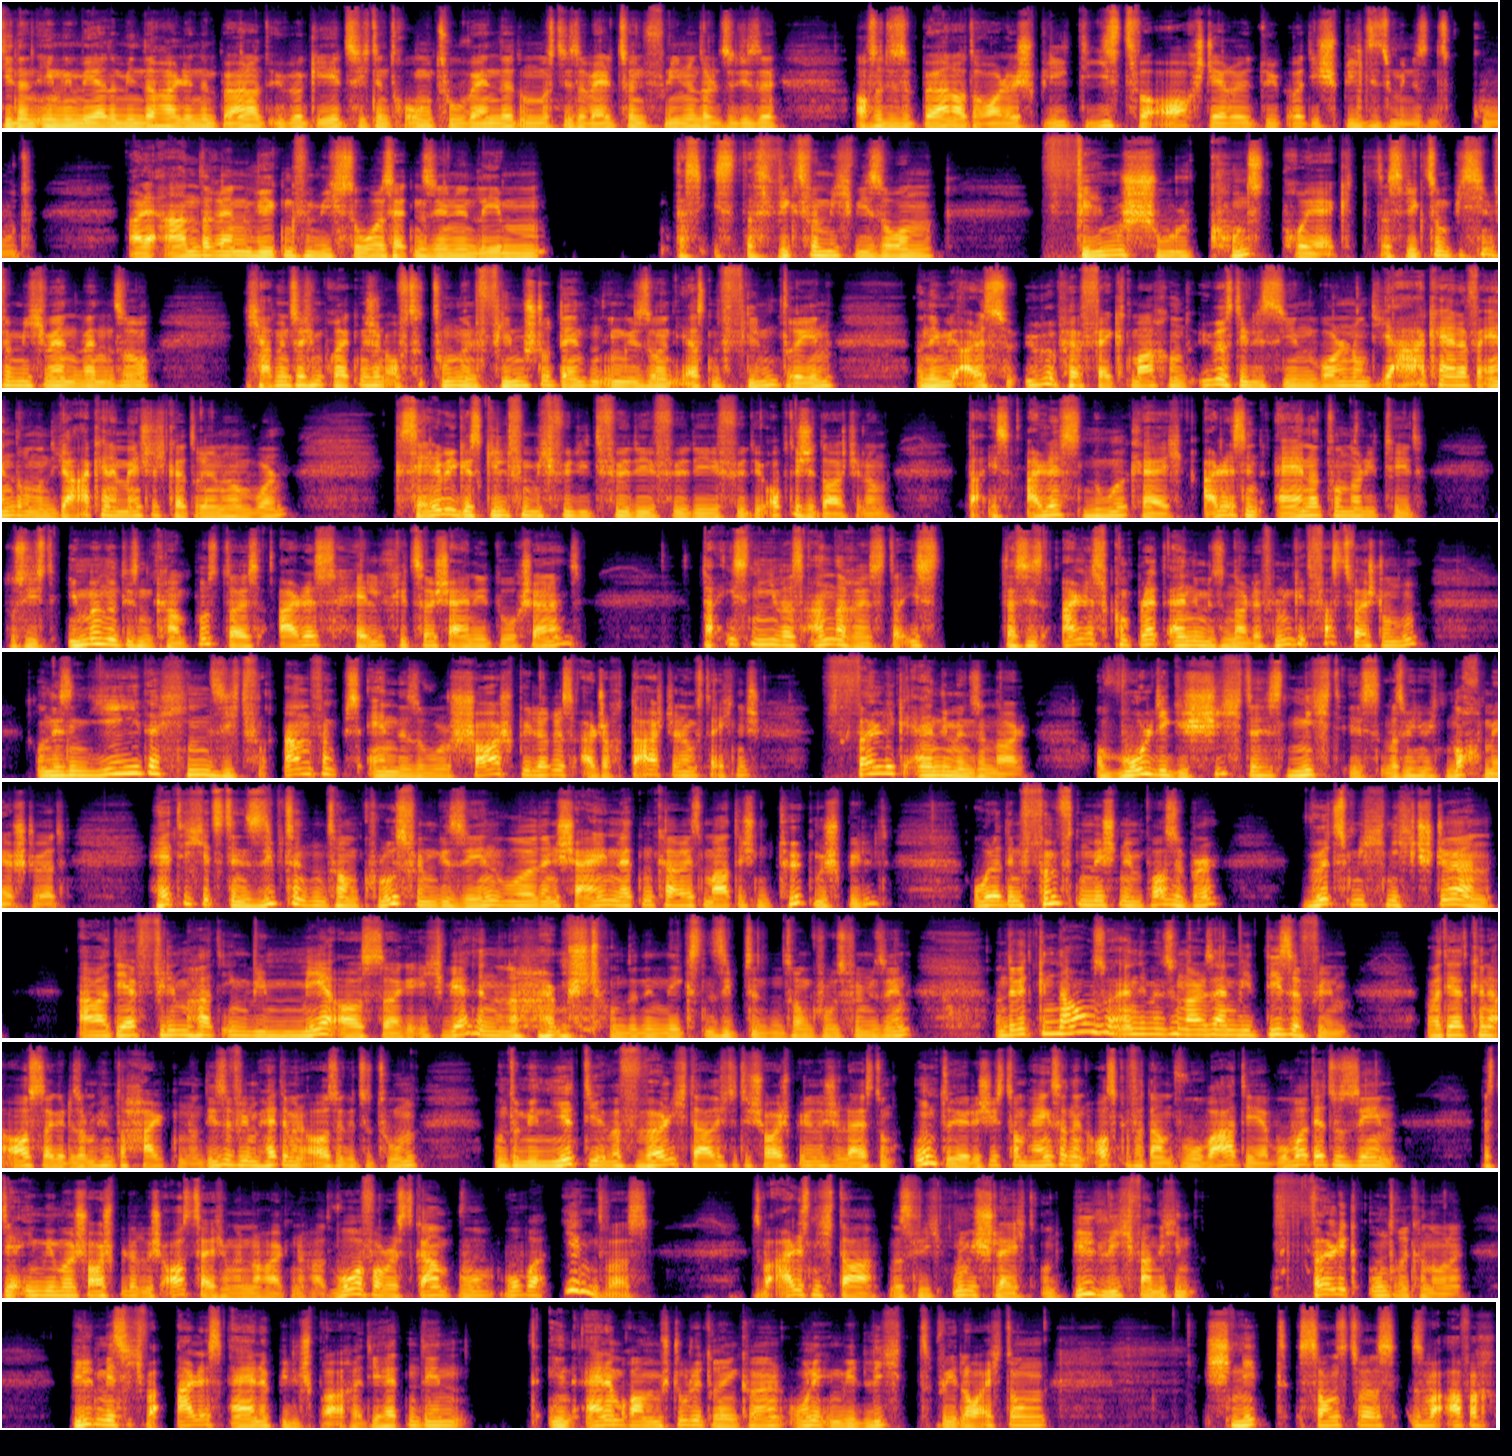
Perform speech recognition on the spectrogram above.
die dann irgendwie mehr oder minder halt in den Burnout übergeht, sich den Drogen zuwendet, um aus dieser Welt zu entfliehen und halt so diese, auch so diese Burnout-Rolle spielt. Die ist zwar auch Stereotyp, aber die spielt sie zumindest gut. Alle anderen wirken für mich so, als hätten sie in ihrem Leben, das ist, das wirkt für mich wie so ein Filmschul-Kunstprojekt. Das wirkt so ein bisschen für mich, wenn, wenn so, ich habe mit solchen Projekten schon oft zu tun, wenn Filmstudenten irgendwie so einen ersten Film drehen und irgendwie alles so überperfekt machen und überstilisieren wollen und ja, keine Veränderung und ja, keine Menschlichkeit drin haben wollen. Selbiges gilt für mich für die, für die, für die, für die optische Darstellung. Da ist alles nur gleich. Alles in einer Tonalität. Du siehst immer nur diesen Campus, da ist alles hell, glitzer, shiny, durchscheinend. Da ist nie was anderes. Da ist, das ist alles komplett eindimensional. Der Film geht fast zwei Stunden und ist in jeder Hinsicht von Anfang bis Ende, sowohl schauspielerisch als auch darstellungstechnisch, völlig eindimensional. Obwohl die Geschichte es nicht ist, was mich nämlich noch mehr stört. Hätte ich jetzt den 17. Tom Cruise Film gesehen, wo er den shiny, netten, charismatischen Typen spielt, oder den fünften Mission Impossible, würde es mich nicht stören. Aber der Film hat irgendwie mehr Aussage. Ich werde in einer halben Stunde den nächsten 17. Tom Cruise Film sehen. Und der wird genauso eindimensional sein wie dieser Film. Aber der hat keine Aussage, der soll mich unterhalten. Und dieser Film hätte mit Aussage zu tun unterminiert die aber völlig dadurch, dass die schauspielerische Leistung unterirdisch ist. Tom Hanks hat einen Oscar verdammt. Wo war der? Wo war der zu sehen? dass der irgendwie mal schauspielerisch Auszeichnungen erhalten hat. Wo war Forrest Gump? Wo, wo war irgendwas? Das war alles nicht da. Das finde ich unheimlich schlecht. Und bildlich fand ich ihn völlig untere Kanone. Bildmäßig war alles eine Bildsprache. Die hätten den in einem Raum im Studio drehen können, ohne irgendwie Licht, Beleuchtung, Schnitt, sonst was. Es war einfach,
